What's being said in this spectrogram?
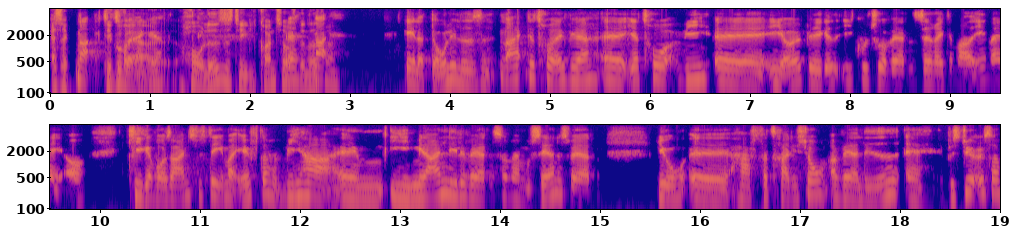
Altså, nej, det, det kunne være ikke, hård ledelsestil, ja, adfærd? Eller dårlig ledelse. Nej, det tror jeg ikke, vi er. Øh, jeg tror, vi øh, i øjeblikket i kulturverdenen ser rigtig meget indad og kigger vores egne systemer efter. Vi har øh, i min egen lille verden, som er museernes verden, jo øh, haft for tradition at være ledet af bestyrelser,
